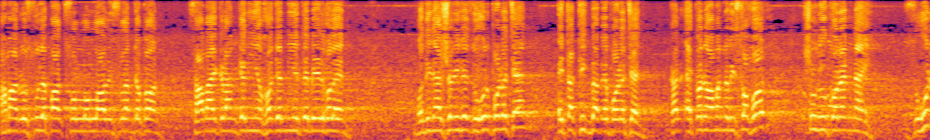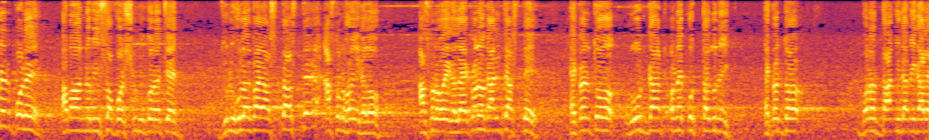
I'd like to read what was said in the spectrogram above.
আমার রসুল পাক সাল্লাহ ইসলাম যখন সাহবাইকরামকে নিয়ে হজের নিয়তে বের হলেন মদিনা শরীফে জুহুর পড়েছেন, এটা ঠিকভাবে পড়েছেন। কারণ এখনও আমার নবী সফর শুরু করেন নাই। জুহুরের পরে আমার নবী সফর শুরু করেছেন। জুলহুলা ভাই আস্তে আস্তে আসর হয়ে গেল। আসর হয়ে গেল। এখনও গাড়িতে আসতে। এখন তো রোড ঘাট অনেক অত্যাধুনিক। এখন তো বড় দামি দামি গাড়ি।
